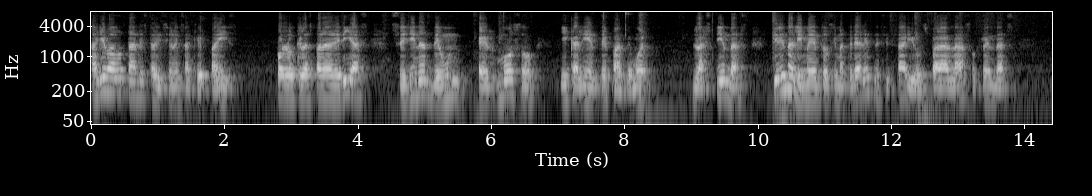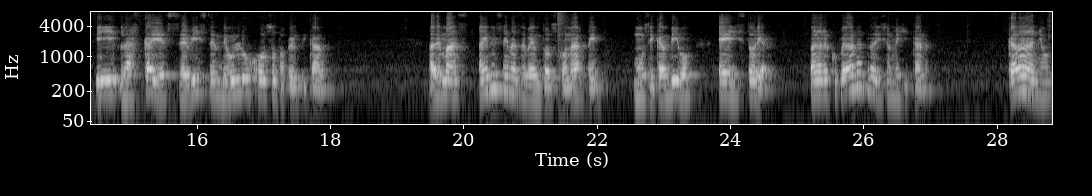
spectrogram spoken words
ha llevado tales tradiciones a aquel país, por lo que las panaderías se llenan de un hermoso y caliente pan de muerto. Las tiendas tienen alimentos y materiales necesarios para las ofrendas y las calles se visten de un lujoso papel picado. Además, hay decenas de eventos con arte, música en vivo e historia para recuperar la tradición mexicana. Cada año,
